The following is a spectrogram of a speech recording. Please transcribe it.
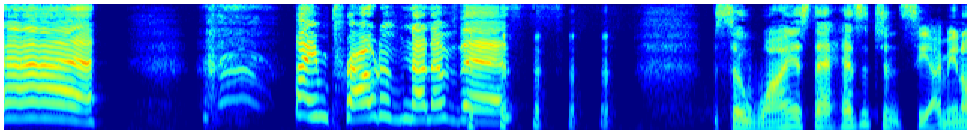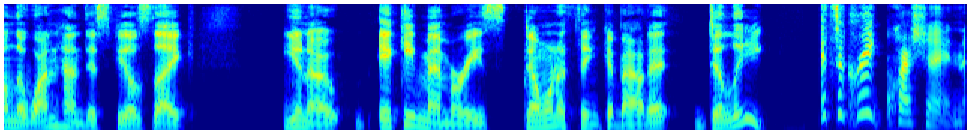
ah, I'm proud of none of this. So, why is there hesitancy? I mean, on the one hand, this feels like, you know, icky memories, don't want to think about it, delete. It's a great question.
